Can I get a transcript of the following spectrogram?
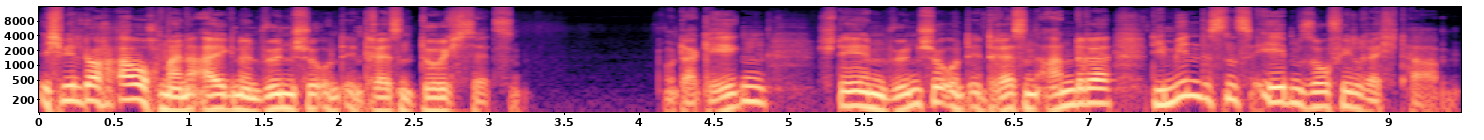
Ich will doch auch meine eigenen Wünsche und Interessen durchsetzen. Und dagegen stehen Wünsche und Interessen anderer, die mindestens ebenso viel Recht haben.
